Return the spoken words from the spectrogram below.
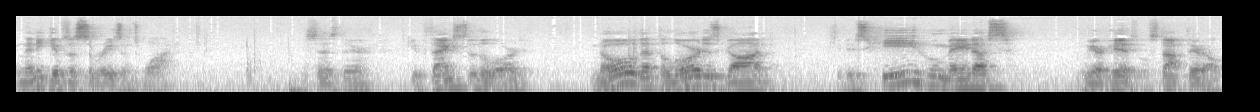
And then he gives us some reasons why. He says there, Give thanks to the Lord. Know that the Lord is God. It is He who made us. We are His. We'll stop there. I'll,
